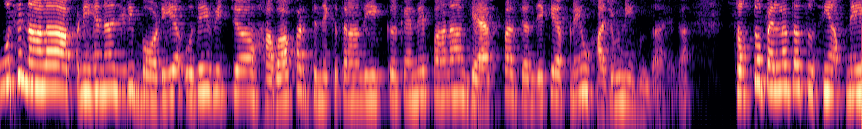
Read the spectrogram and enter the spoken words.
ਉਸ ਨਾਲ ਆਪਣੀ ਹੈ ਨਾ ਜਿਹੜੀ ਬਾਡੀ ਆ, ਉਹਦੇ ਵਿੱਚ ਹਵਾ ਭਰ ਜਾਂਦੀ, ਇੱਕ ਤਰ੍ਹਾਂ ਦੀ ਇੱਕ ਕਹਿੰਦੇ ਪਾਣਾ ਗੈਸ ਭਰ ਜਾਂਦੀ ਹੈ ਕਿ ਆਪਣੇ ਉਹ ਹਜਮ ਨਹੀਂ ਹੁੰਦਾ ਹੈਗਾ। ਸਭ ਤੋਂ ਪਹਿਲਾਂ ਤਾਂ ਤੁਸੀਂ ਆਪਣੇ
